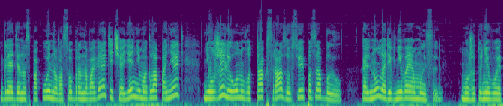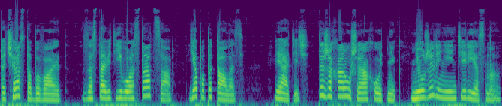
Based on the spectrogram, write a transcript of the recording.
Глядя на спокойного, собранного Вятича, я не могла понять, неужели он вот так сразу все и позабыл. Кольнула ревнивая мысль. Может, у него это часто бывает? Заставить его остаться? Я попыталась. «Вятич, ты же хороший охотник. Неужели не интересно?»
